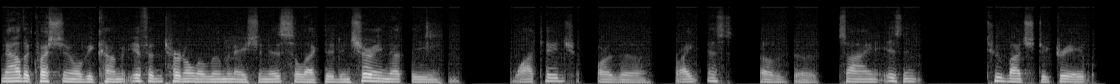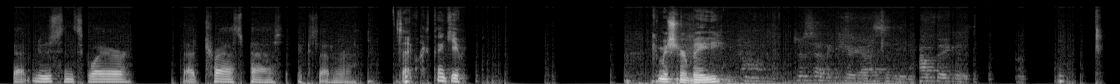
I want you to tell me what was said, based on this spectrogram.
now the question will become if internal illumination is selected, ensuring that the wattage or the brightness of the sign isn't too much to create that nuisance glare, that trespass, etc. Exactly. Thank you. Commissioner Beatty. Just out of curiosity, how big is it?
